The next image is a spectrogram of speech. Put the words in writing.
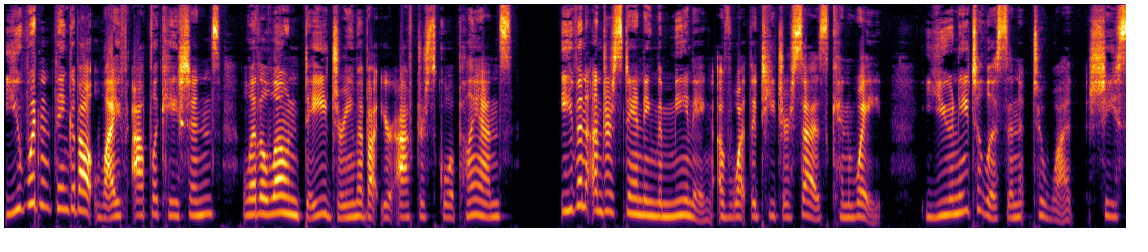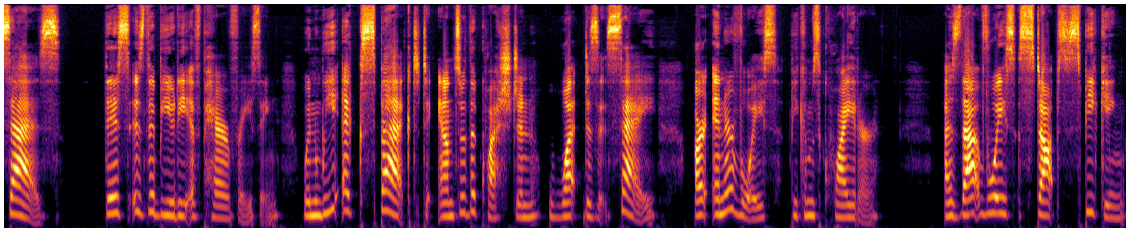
You wouldn't think about life applications, let alone daydream about your after school plans. Even understanding the meaning of what the teacher says can wait. You need to listen to what she says. This is the beauty of paraphrasing. When we expect to answer the question, What does it say? our inner voice becomes quieter. As that voice stops speaking,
